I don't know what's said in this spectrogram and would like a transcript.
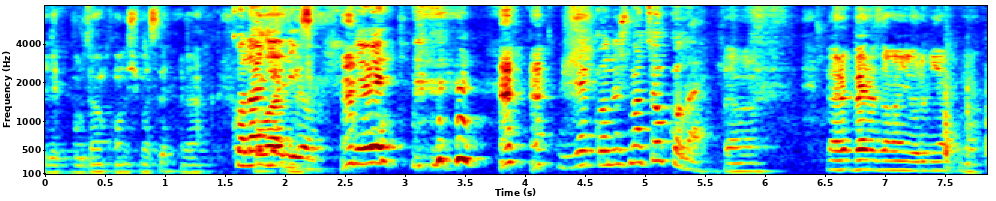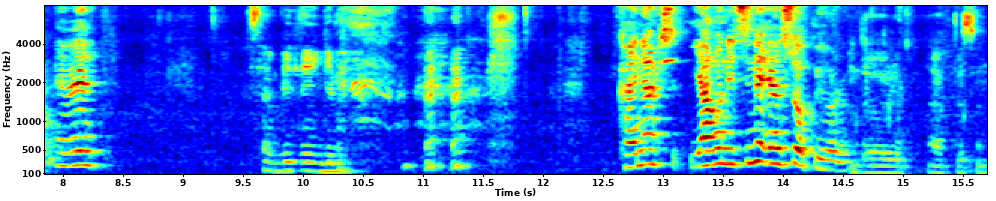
Direkt buradan konuşması. Ha, Kolay, Kolay geliyor. evet. Bize konuşma çok kolay. Tamam. Ben, ben o zaman yorum yapmıyorum. Evet. Sen bildiğin gibi. Kaynak yağın içine el sokuyorum. Doğru. Haklısın.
